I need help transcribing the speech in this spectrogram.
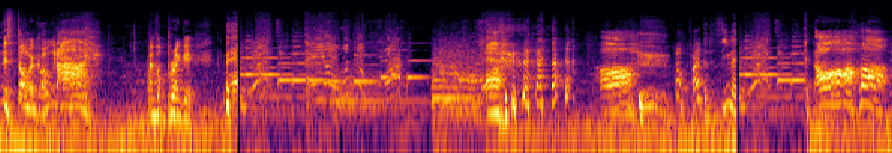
My stomach goes. Ah! I feel pregnant. hey yo, what the fuck? Ah! Ah! Oh, probably because the semen. Ah!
